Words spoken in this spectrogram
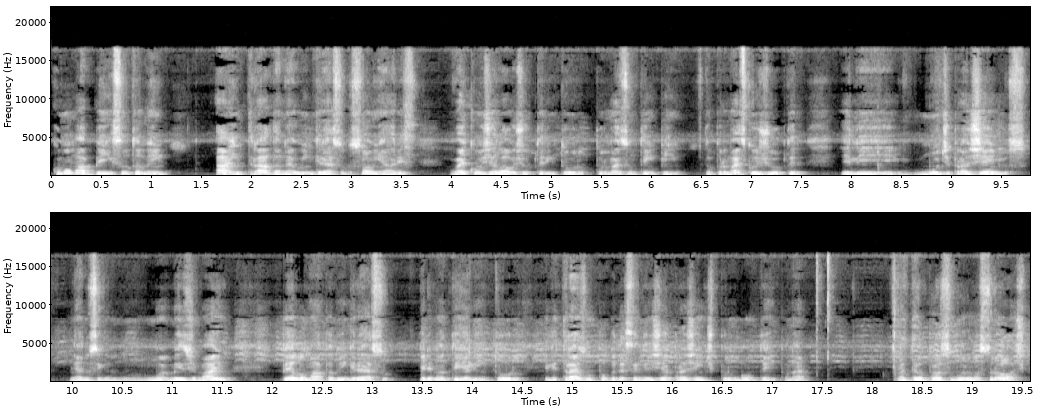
como uma bênção também, a entrada, né, o ingresso do Sol em Ares vai congelar o Júpiter em touro por mais um tempinho. Então, por mais que o Júpiter ele mude para gêmeos né, no, no mês de maio, pelo mapa do ingresso, ele mantém ali em touro, ele traz um pouco dessa energia para a gente por um bom tempo, né? Até o próximo ano astrológico.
